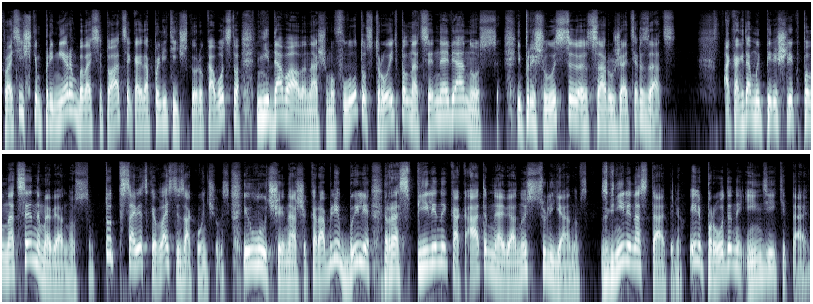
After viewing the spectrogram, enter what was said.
Классическим примером была ситуация, когда политическое руководство не давало нашему флоту строить полноценные авианосцы, и пришлось сооружать эрзац. А когда мы перешли к полноценным авианосцам, тут советская власть и закончилась. И лучшие наши корабли были распилены, как атомный авианосец Ульяновск, сгнили на стапелях или проданы Индии и Китаю.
